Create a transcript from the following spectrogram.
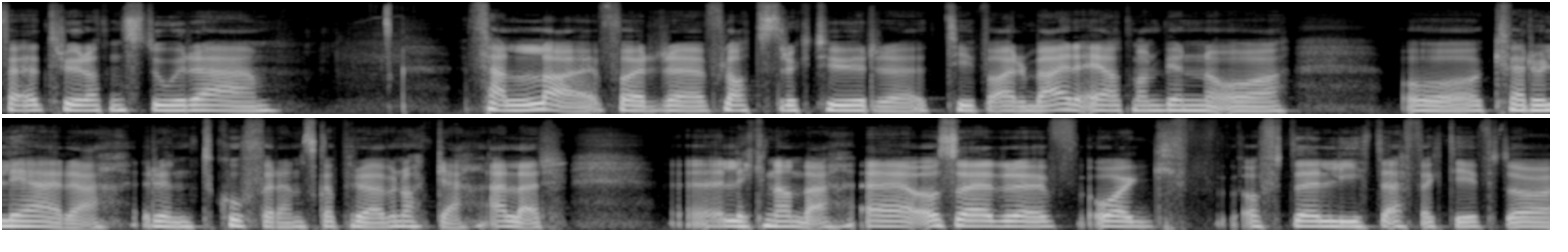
for jeg tror at den store fella for uh, flat struktur-type arbeid er at man begynner å, å kverulere rundt hvorfor en skal prøve noe, eller lignende. Uh, og så er det òg ofte lite effektivt å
